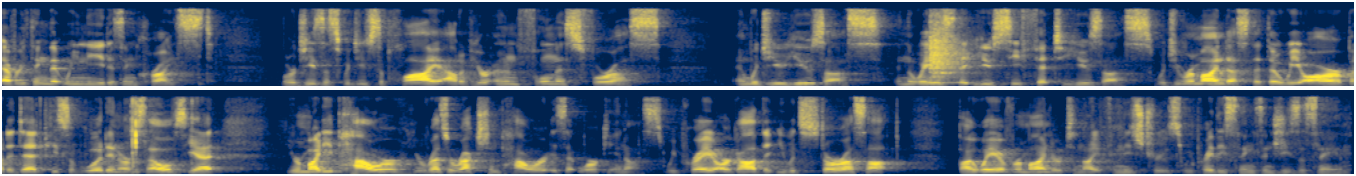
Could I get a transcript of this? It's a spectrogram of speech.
everything that we need is in Christ. Lord Jesus, would you supply out of your own fullness for us? And would you use us in the ways that you see fit to use us? Would you remind us that though we are but a dead piece of wood in ourselves, yet your mighty power, your resurrection power is at work in us? We pray, our God, that you would stir us up by way of reminder tonight from these truths. We pray these things in Jesus' name.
